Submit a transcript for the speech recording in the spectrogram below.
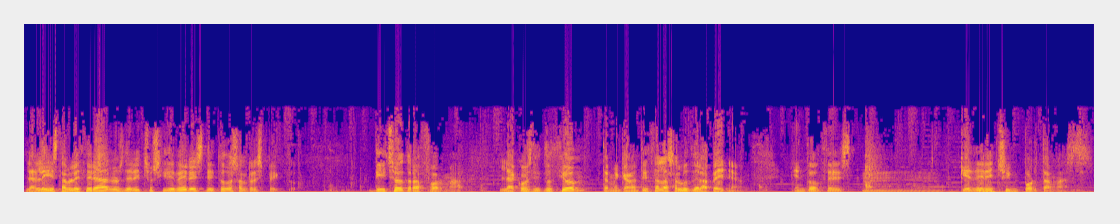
La ley establecerá los derechos y deberes de todos al respecto. Dicho de otra forma, la Constitución también garantiza la salud de la peña. Entonces, mm, ¿qué derecho importa más?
